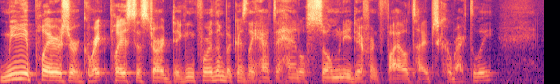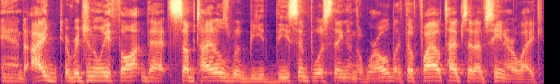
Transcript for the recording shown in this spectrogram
media players are a great place to start digging for them because they have to handle so many different file types correctly. And I originally thought that subtitles would be the simplest thing in the world. Like the file types that I've seen are like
